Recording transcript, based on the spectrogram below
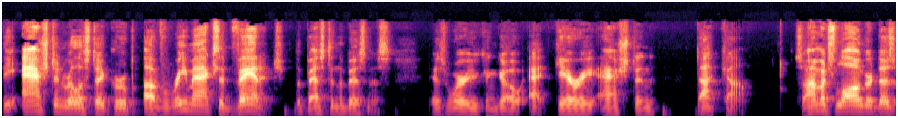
The Ashton Real Estate Group of Remax Advantage, the best in the business, is where you can go at GaryAshton.com. So, how much longer does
